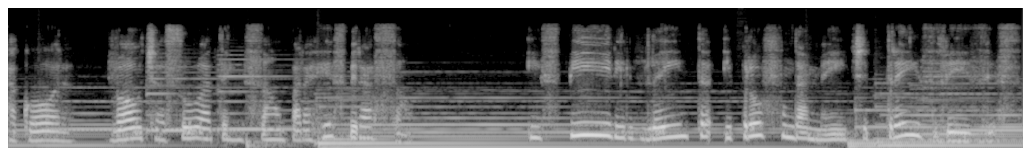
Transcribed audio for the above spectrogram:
Agora, volte a sua atenção para a respiração. Inspire lenta e profundamente três vezes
